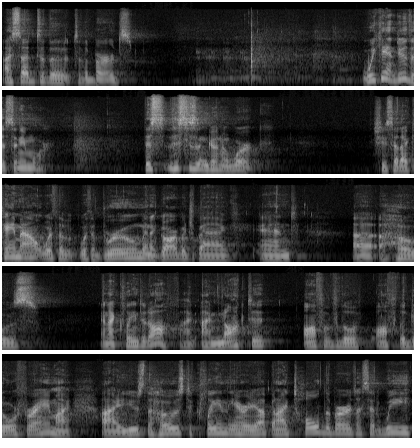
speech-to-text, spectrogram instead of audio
I said to the, to the birds, We can't do this anymore. This, this isn't going to work. She said, I came out with a, with a broom and a garbage bag and uh, a hose, and I cleaned it off. I, I knocked it off of the, off the door frame. I, I used the hose to clean the area up, and I told the birds, I said, We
